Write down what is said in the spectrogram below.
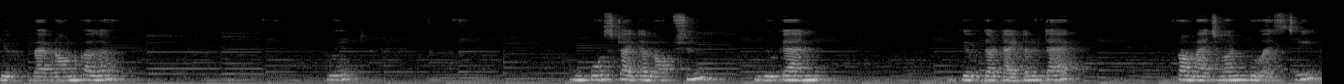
give background color to it. In post title option, you can give the title tag from H1 to H3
